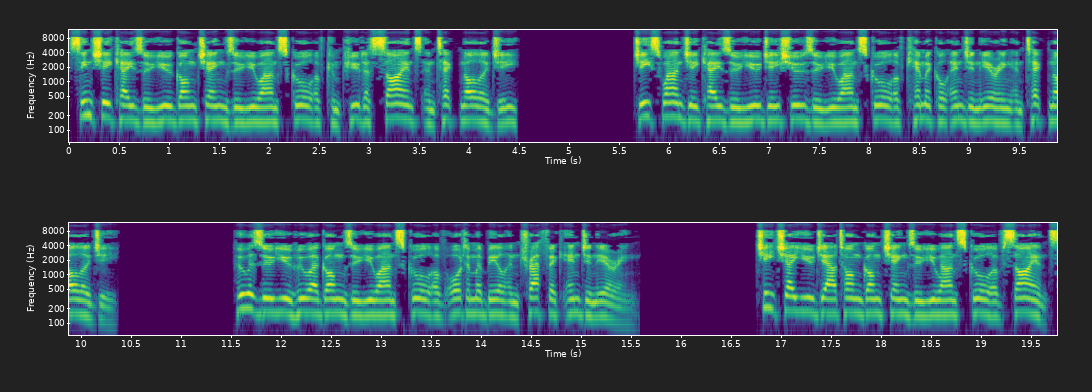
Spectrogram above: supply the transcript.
Xinshike Zuyu Gongcheng Yuan School of Computer Science and Technology Jisuanji Keizu Yuji Shuzu Yuan School of Chemical Engineering and Technology. Huazuyu Huagongzu Yuan School of Automobile and Traffic Engineering. Chicheyu Jiaotong Gongchengzu Yuan School of Science.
